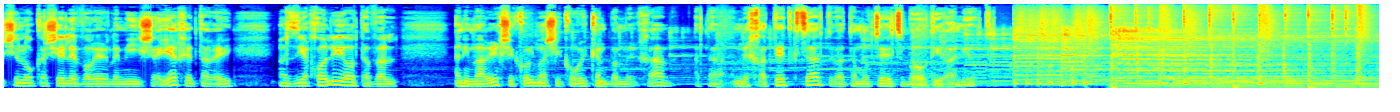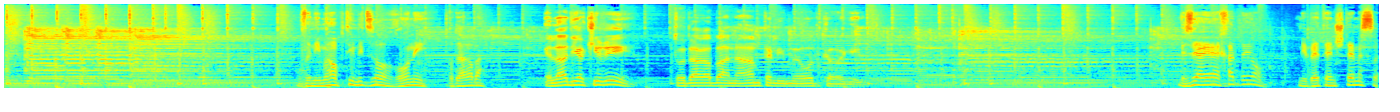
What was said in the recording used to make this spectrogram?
שלא קשה לברר למי היא שייכת הרי, אז יכול להיות, אבל אני מעריך שכל מה שקורה כאן במרחב, אתה מחטט קצת ואתה מוצא אצבעות איראניות. ובנימה אופטימית זו, רוני, תודה רבה. אלעד יקירי, תודה רבה, נעמת לי מאוד כרגיל. וזה היה אחד ביום, מבית N12.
